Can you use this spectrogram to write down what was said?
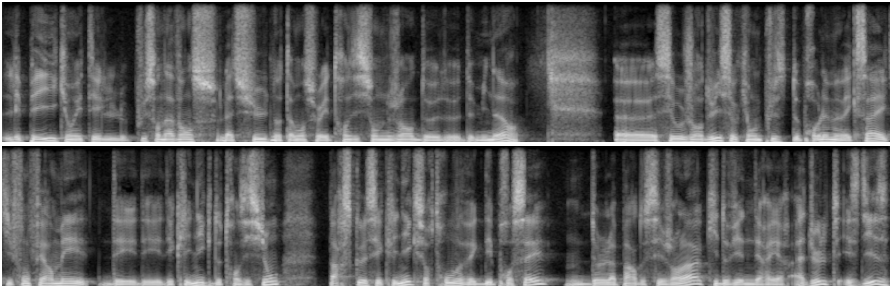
les pays qui ont été le plus en avance là-dessus, notamment sur les transitions de genre de, de- de mineurs, euh, c'est aujourd'hui ceux qui ont le plus de problèmes avec ça et qui font fermer des, des- des cliniques de transition parce que ces cliniques se retrouvent avec des procès de la part de ces gens-là qui deviennent derrière adultes et se disent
